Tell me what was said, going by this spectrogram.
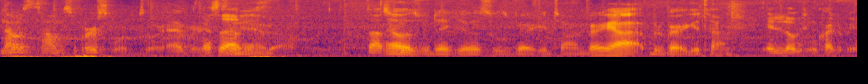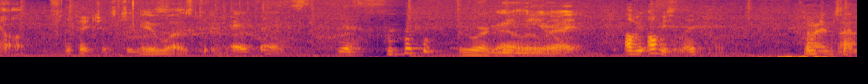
That was Tom's first Warped Tour ever. That's that. Yeah. That's that good. was ridiculous it was a very good time very hot but a very good time It looked incredibly hot for the pictures. Too. it was dude Hey, thanks. Yeah. we work out a little me, bit right? Obviously. 100%.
